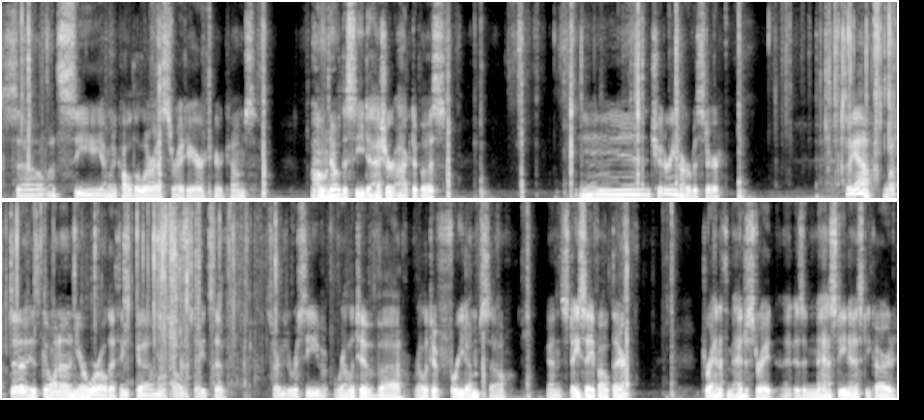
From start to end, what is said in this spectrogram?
So let's see. I'm going to call the Lurrus right here. Here it comes. Oh no, the Sea Dasher Octopus. And Chittering Harvester. So yeah, what uh, is going on in your world? I think uh, most all the states have started to receive relative uh, relative freedom. So again, stay safe out there. Drannith Magistrate. That is a nasty, nasty card.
